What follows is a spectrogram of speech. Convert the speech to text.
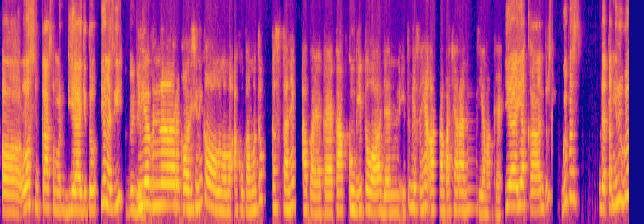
uh, lo suka sama dia gitu. Ya nggak sih? Iya bener. Kalau di sini kalau lo ngomong aku kamu tuh kesannya apa ya? Kayak kaku gitu loh. Dan itu biasanya orang pacaran sih ya make iya iya kan. Terus gue pas datang ini gue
